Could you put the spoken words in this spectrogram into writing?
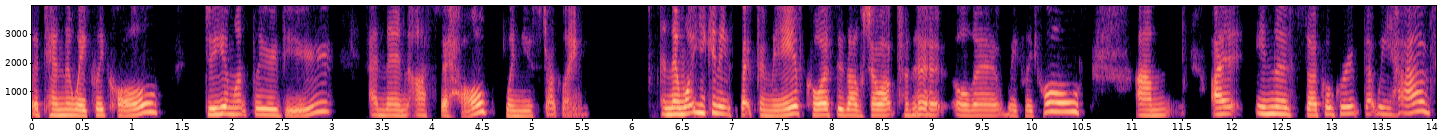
attend the weekly calls do your monthly review, and then ask for help when you're struggling. And then what you can expect from me, of course, is I'll show up for the all the weekly calls. Um, I in the circle group that we have,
